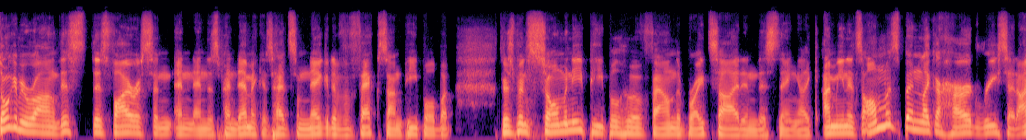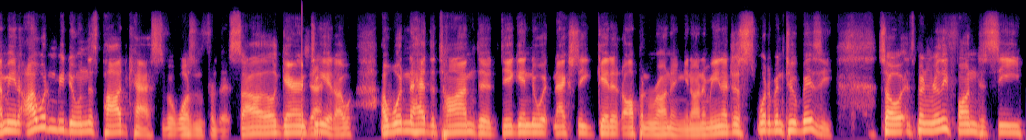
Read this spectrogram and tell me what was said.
don't get me wrong this this virus and, and and this pandemic has had some negative effects on people but there's been so many people who have found the bright side in this thing. Like i mean it's almost been like a hard reset. I mean i wouldn't be doing this podcast if it wasn't for this. I'll guarantee exactly. it. I, I wouldn't have had the time to dig into it and actually get it up and running. You know what i mean? I just would have been too busy. So it's been really fun to see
